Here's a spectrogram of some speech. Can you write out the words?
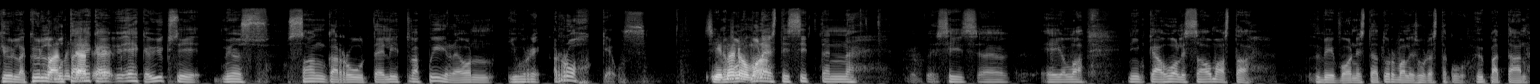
Kyllä, kyllä, mutta ehkä, ehkä yksi myös sankaruuteen liittyvä piirre on juuri rohkeus. Siinä monesti sitten siis äh, ei olla niinkään huolissaan omasta hyvinvoinnista ja turvallisuudesta, kun hypätään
